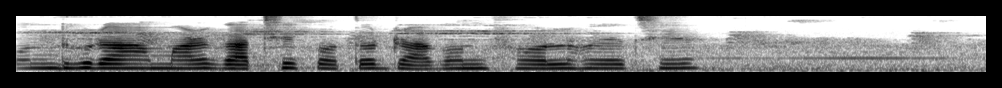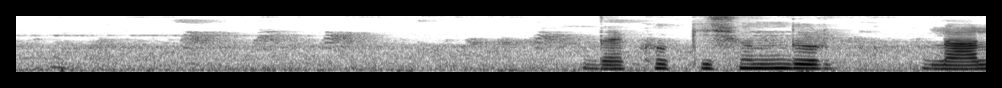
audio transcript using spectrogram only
বন্ধুরা, আমার গাছে কত ড্রাগন ফল হয়েছে। দেখো কি সুন্দর লাল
